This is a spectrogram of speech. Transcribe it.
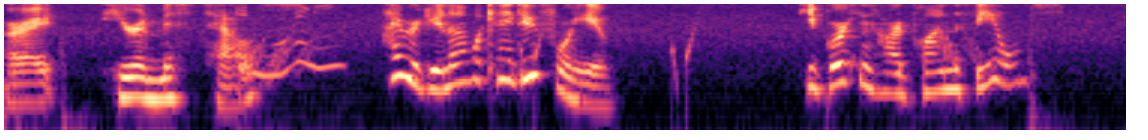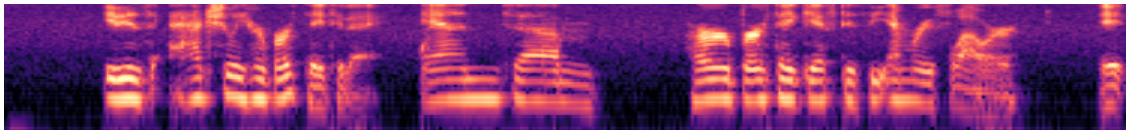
Alright, here in Mist's house. Hi, Raguna. What can I do for you? Keep working hard plowing the fields. It is actually her birthday today, and um, her birthday gift is the emery flower. It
